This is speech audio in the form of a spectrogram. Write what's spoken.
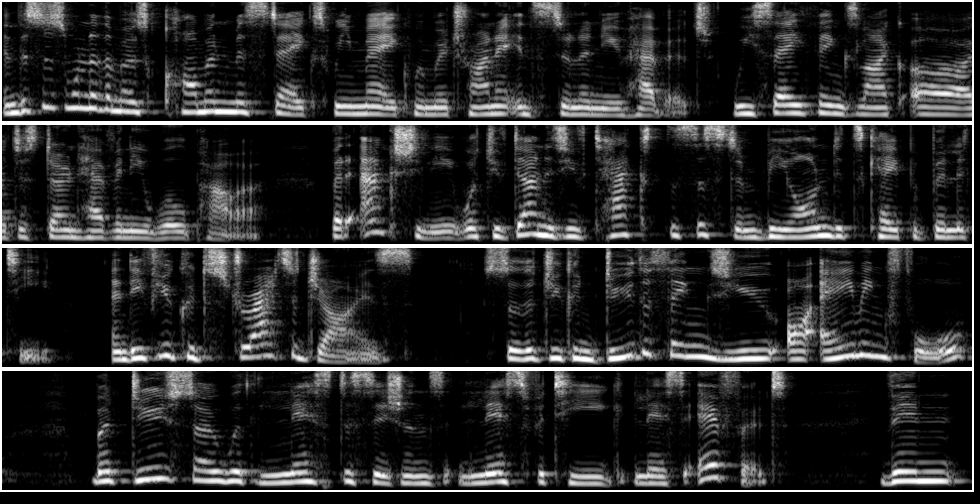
And this is one of the most common mistakes we make when we're trying to instill a new habit. We say things like, oh, I just don't have any willpower. But actually, what you've done is you've taxed the system beyond its capability. And if you could strategize so that you can do the things you are aiming for, but do so with less decisions, less fatigue, less effort, then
